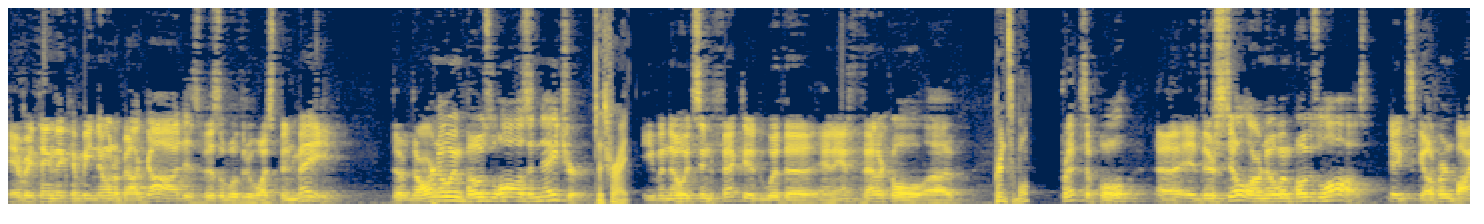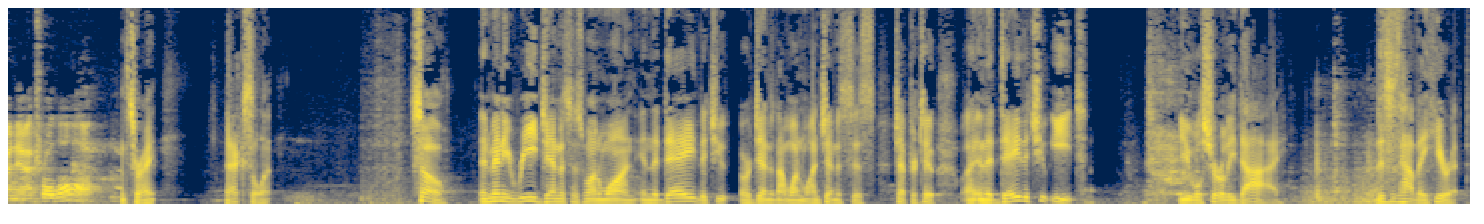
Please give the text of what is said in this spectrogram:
everything that can be known about God is visible through what's been made. There, there are no imposed laws in nature. That's right. Even though it's infected with a, an antithetical uh, principle, principle, uh, there still are no imposed laws. It's governed by natural law. That's right. Excellent. So, and many read Genesis 1 1. In the day that you, or Genesis, not 1 1, Genesis chapter 2. Uh, in the day that you eat, you will surely die. This is how they hear it.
